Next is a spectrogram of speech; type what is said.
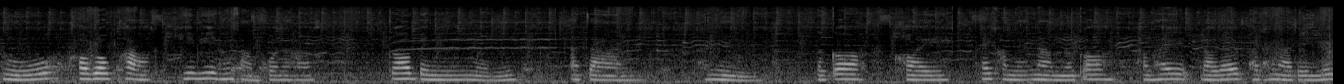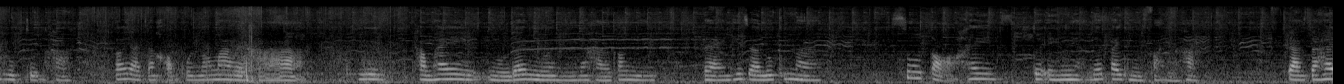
หนูเคารพค่ะพี่ๆทั้งสามคนนะคะ ก็เป็นเหมือนอาจารย์ท่านหนึ่ง แล้วก็คอยให้คำแนะนำแล้วก็ทำให้เราได้พัฒนาตัวเองได้ทุกจุดค่ะ ก็อยากจะขอบคุณมาก ๆ เลยค่ะ ที่ทำให้หนูได้มีวันนี้นะคะ แล้วก็มีแรงที่จะลุกขึ้นมาสู้ต่อให้ตัวเองเนี่ยได้ไปถึงฝันค่ะ อยากจะให้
